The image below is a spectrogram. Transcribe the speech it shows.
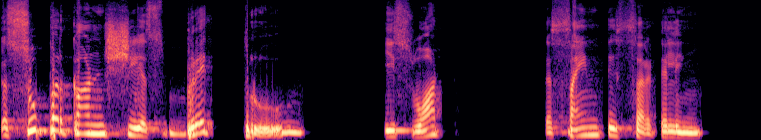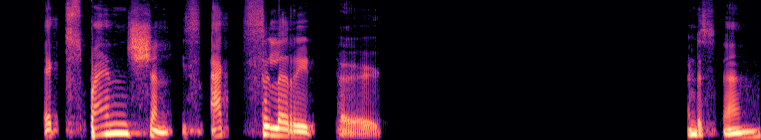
The superconscious breakthrough is what the scientists are telling expansion is accelerated. Understand?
